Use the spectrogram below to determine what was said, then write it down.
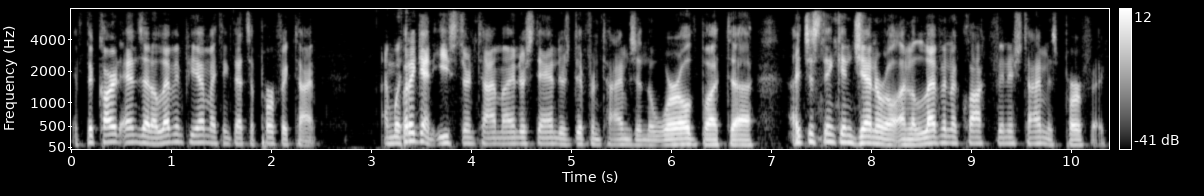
If the card ends at 11 p.m., I think that's a perfect time. I'm with But you. again, Eastern time, I understand there's different times in the world, but uh, I just think in general, an 11 o'clock finish time is perfect.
